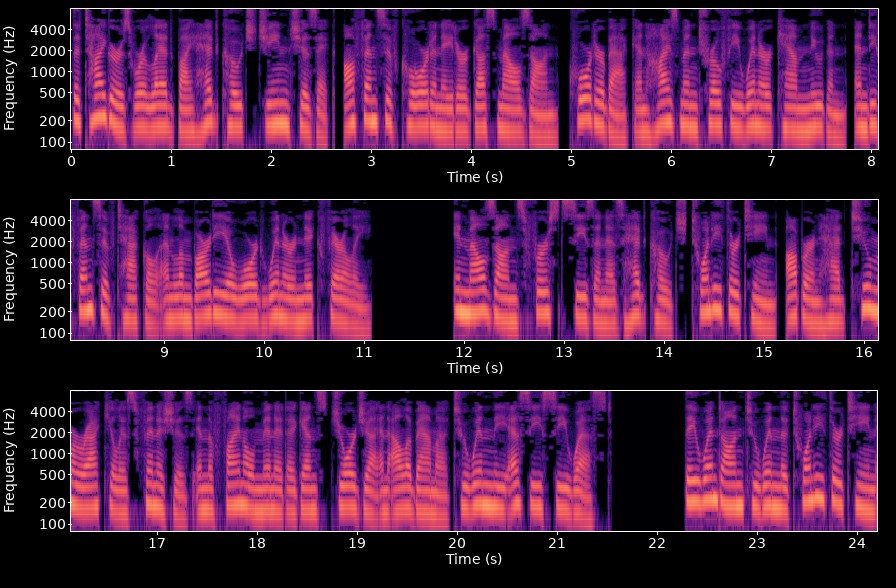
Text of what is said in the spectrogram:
The Tigers were led by head coach Gene Chizik, offensive coordinator Gus Malzahn, quarterback and Heisman Trophy winner Cam Newton, and defensive tackle and Lombardi Award winner Nick Fairley. In Malzahn's first season as head coach 2013, Auburn had two miraculous finishes in the final minute against Georgia and Alabama to win the SEC West. They went on to win the 2013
